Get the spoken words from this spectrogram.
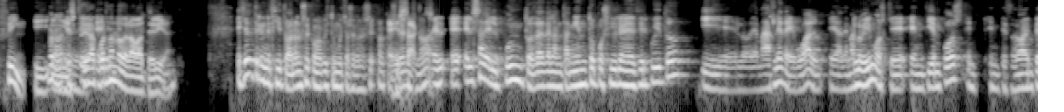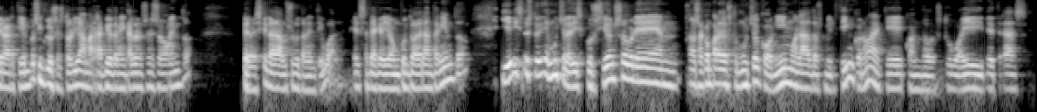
Fin. Y, Bueno, y es estoy que, de acuerdo eh, en lo de la batería. ¿eh? Es el trinecito Alonso, como hemos visto en muchas ocasi- ocasiones, Exacto. ¿no? Él, él- sabe el punto de adelantamiento posible en el circuito y eh, lo demás le da igual. Eh, además lo vimos que en tiempos em- empezó a empeorar tiempos, incluso Stroll iba más rápido también que Alonso en ese momento, pero es que le da absolutamente igual. Él sabía que había un punto de adelantamiento y he visto estos días mucho la discusión sobre, mm, os ha comparado esto mucho con Imola 2005, ¿no? A que cuando estuvo ahí detrás,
